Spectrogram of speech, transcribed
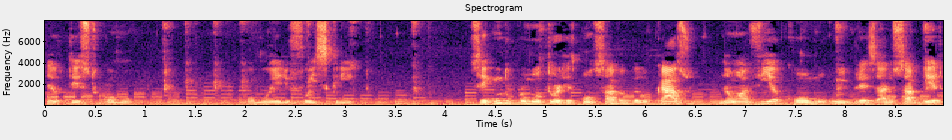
ler o texto como, como ele foi escrito. Segundo o promotor responsável pelo caso, não havia como o empresário saber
